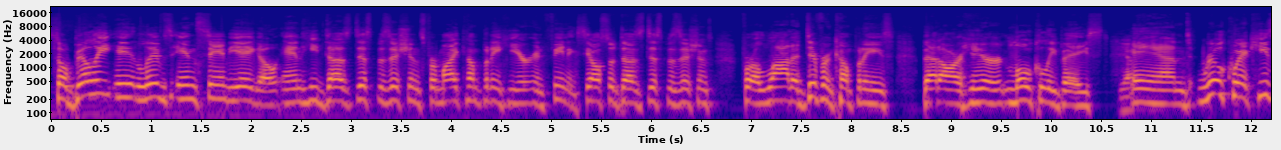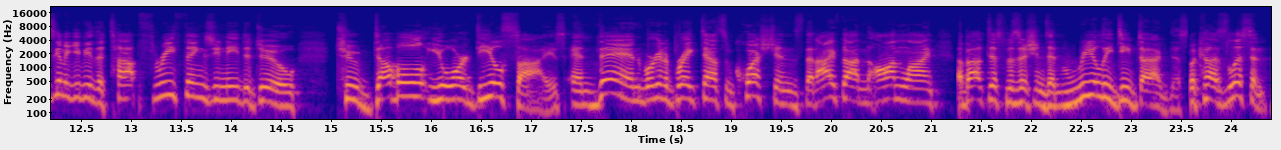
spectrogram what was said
So, Billy lives in San Diego and he does dispositions for my company here in Phoenix. He also does dispositions for a lot of different companies that are here locally based. Yep. And real quick, he's going to give you the top three things you need to do to double your deal size. And then we're going to break down some questions that I've gotten online about dispositions and really deep dive this. Because listen,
